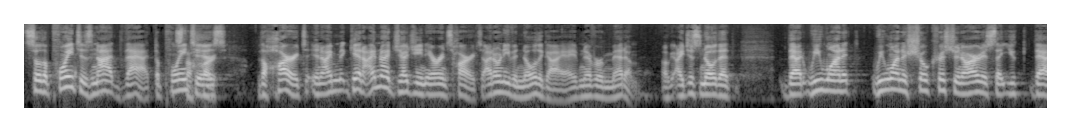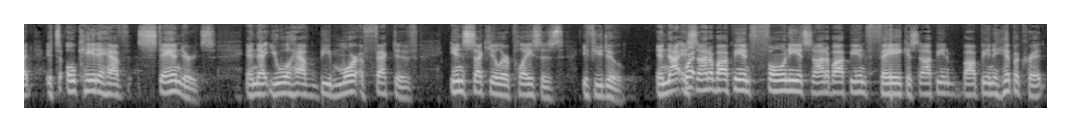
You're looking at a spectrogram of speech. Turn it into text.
so the point is not that. The point the is the heart. And I'm again, I'm not judging Aaron's heart. I don't even know the guy. I've never met him. Okay, I just know that that we want it. We want to show Christian artists that you that it's okay to have standards, and that you will have be more effective in secular places if you do. And not, it's not about being phony. It's not about being fake. It's not being about being a hypocrite.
